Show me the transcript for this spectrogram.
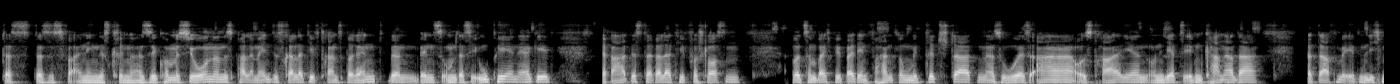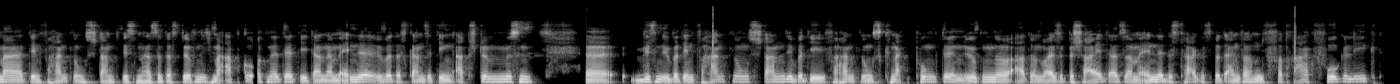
das, das ist vor allen Dingen das Kriminal. Also die Kommission und das Parlament ist relativ transparent, wenn wenn es um das EU-PNR geht. Der Rat ist da relativ verschlossen. Aber zum Beispiel bei den Verhandlungen mit Drittstaaten, also USA, Australien und jetzt eben Kanada, da darf man eben nicht mal den Verhandlungsstand wissen. Also das dürfen nicht mal Abgeordnete, die dann am Ende über das ganze Ding abstimmen müssen, äh, wissen über den Verhandlungsstand, über die Verhandlungsknackpunkte in irgendeiner Art und Weise Bescheid. Also am Ende des Tages wird einfach ein Vertrag vorgelegt,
